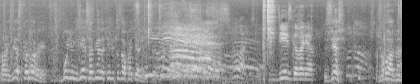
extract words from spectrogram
Так, здесь комары. Будем здесь обедать или туда потянемся? Здесь говорят. Здесь? Ну ладно,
